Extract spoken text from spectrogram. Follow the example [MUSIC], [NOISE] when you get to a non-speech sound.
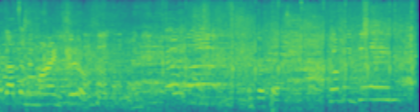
I've got them in mind too. [LAUGHS] it's okay. go big game.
